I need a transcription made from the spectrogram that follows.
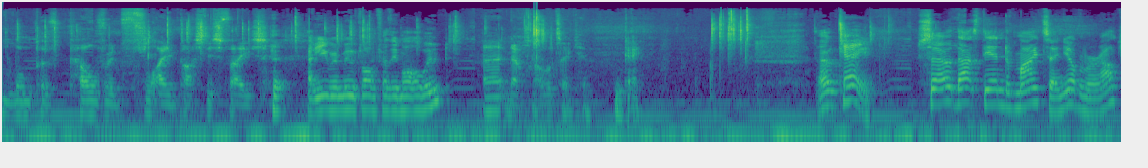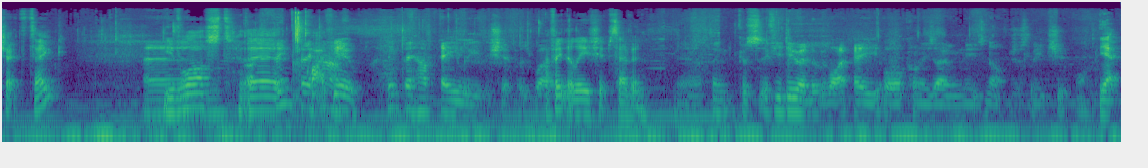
lump of Helverin flying past his face. Have you removed one for the mortal wound? uh, no, I will take him. Okay. Okay. So that's the end of my turn. You have a morale check to take. You've Um, lost uh, think they quite a few. I think they have a leadership as well. I think the leadership's seven. Yeah. Yeah, I think because if you do end up with like a ork on his own, he's not just leadership one. Yeah.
